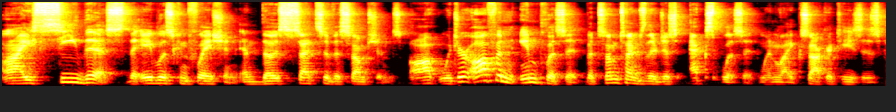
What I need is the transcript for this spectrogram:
I see this, the ableist conflation, and those sets of assumptions, which are often implicit, but sometimes they're just explicit. When, like Socrates is,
